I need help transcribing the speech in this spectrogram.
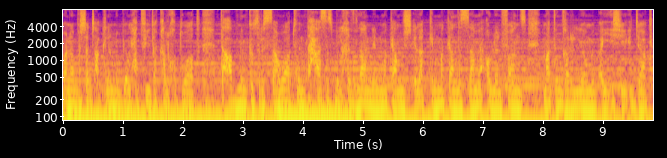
وأنا بشجعك لأنه بيوم حتفيدك هالخطوات. تعب من كثر السهوات وأنت حاسس بالخذلان. المكان مش إلك. كل مكان للسامع أو للفانز. ما تنغر اليوم بأي إشي إجاك.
